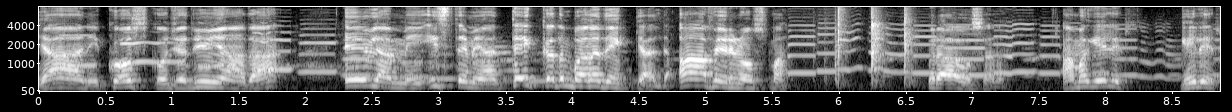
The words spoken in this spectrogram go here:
Yani koskoca dünyada evlenmeyi istemeyen tek kadın bana denk geldi. Aferin Osman. Bravo sana. Ama gelir, gelir.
